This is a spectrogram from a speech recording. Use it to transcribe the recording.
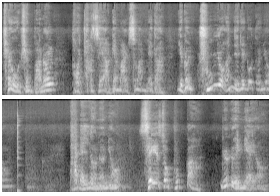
최후 심판을 더 자세하게 말씀합니다. 이건 중요한 일이거든요. 바벨론은요 세속 국가 를 의미해요.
